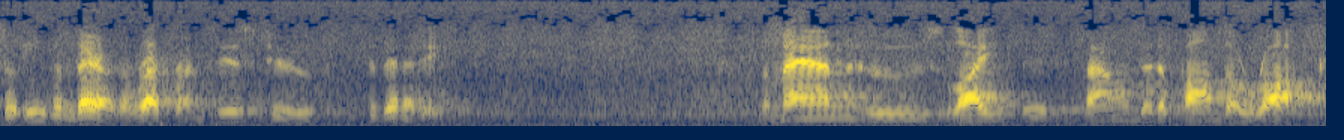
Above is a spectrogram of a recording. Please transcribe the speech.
So even there, the reference is to divinity. The man whose life is founded upon the rock,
